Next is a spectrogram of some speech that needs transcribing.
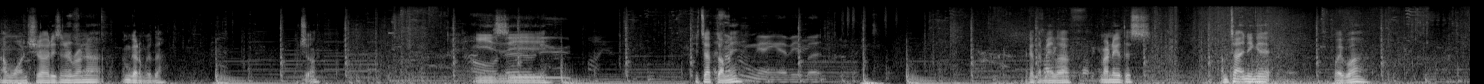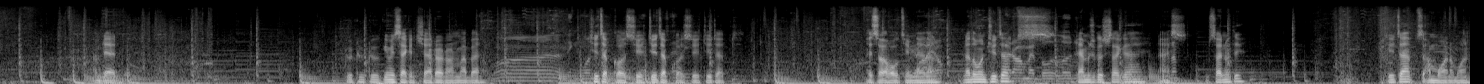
I'm one shot. He's gonna run out. I'm. I'm good though. Chill. Oh, no, Easy. dude. He tapped on me. stopped him getting heavy, but I got the melee left. I'm running at this. I'm tightening it. Wait, what? I'm dead. Doo, doo, doo. Give me a second. Shout out on my bad. one, I think one. Two tap close to you. Two tap close to you. Two tapped. I saw a whole team there though. Another one, two I taps. have my bullet loaded. Damage goes to that guy. Nice. I'm siding with you. Two taps. I'm one. I'm one.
